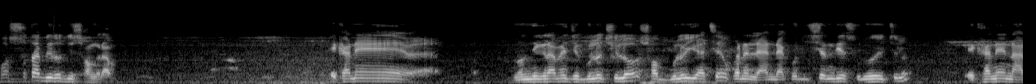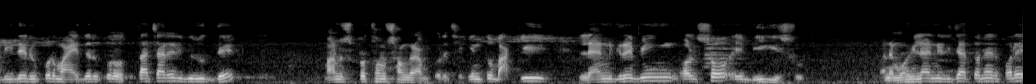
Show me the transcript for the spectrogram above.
বস্যতা বিরোধী সংগ্রাম। এখানে, নন্দীগ্রামে যেগুলো ছিল, সবগুলোই আছে। ওখানে ল্যান্ড অ্যাকোজিশন দিয়ে শুরু হয়েছিল। এখানে নারীদের উপর, মায়েদের উপর অত্যাচারের বিরুদ্ধে মানুষ প্রথম সংগ্রাম করেছে। কিন্তু বাকি ল্যান্ড গ্রেবিং অলসো এই বিগ ইস্যু মানে মহিলা নির্যাতনের পরে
